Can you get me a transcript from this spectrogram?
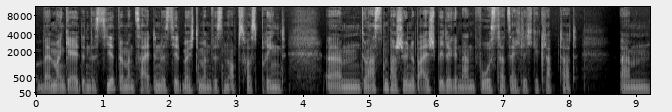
wenn man Geld investiert, wenn man Zeit investiert, möchte man wissen, ob es was bringt. Ähm, du hast ein paar schöne Beispiele genannt, wo es tatsächlich geklappt hat. Ähm,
